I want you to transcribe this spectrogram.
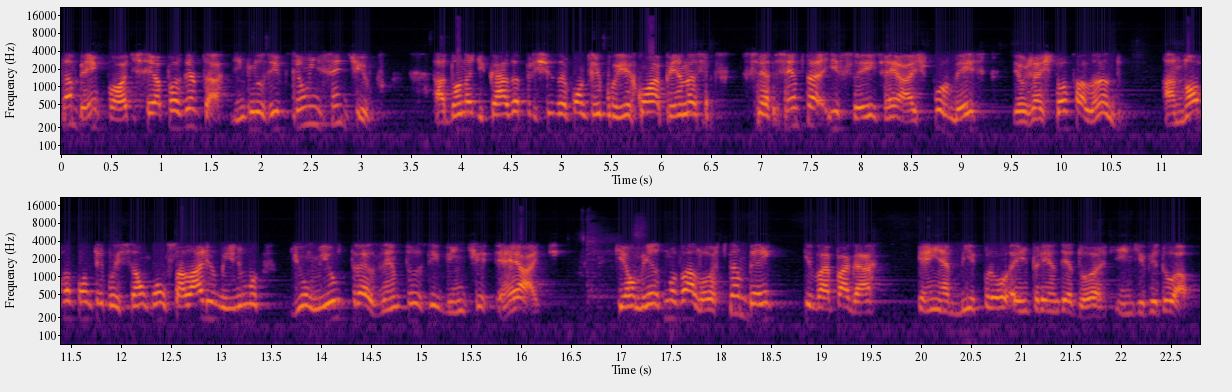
também pode se aposentar. Inclusive tem um incentivo. A dona de casa precisa contribuir com apenas 66 reais por mês. Eu já estou falando a nova contribuição com salário mínimo de R$ 1.320, que é o mesmo valor também que vai pagar quem é microempreendedor individual.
